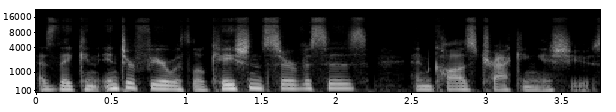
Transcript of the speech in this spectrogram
as they can interfere with location services and cause tracking issues.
